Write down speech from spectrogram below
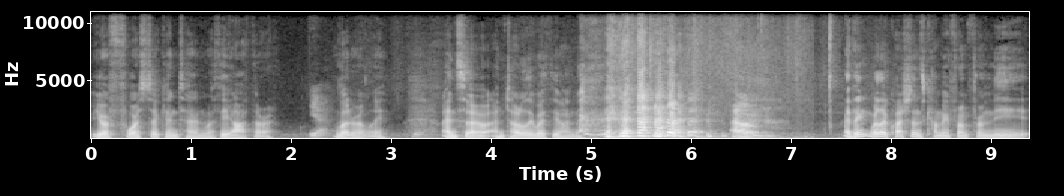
you're forced to contend with the author, Yeah. literally. Yeah. And so I'm totally with you on that. um, I think where the question's coming from for me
